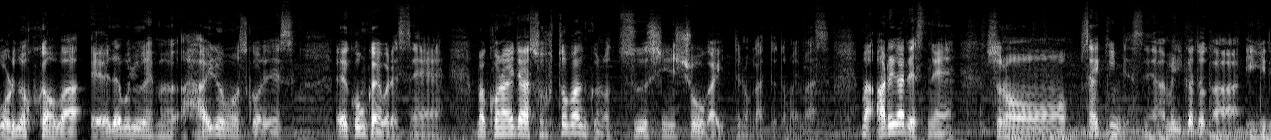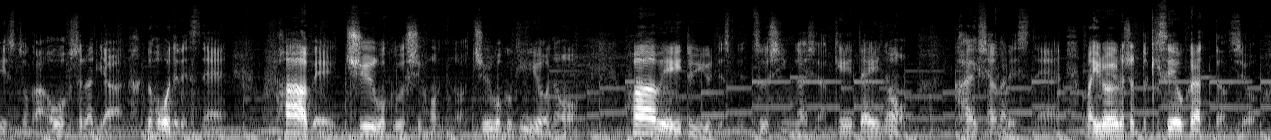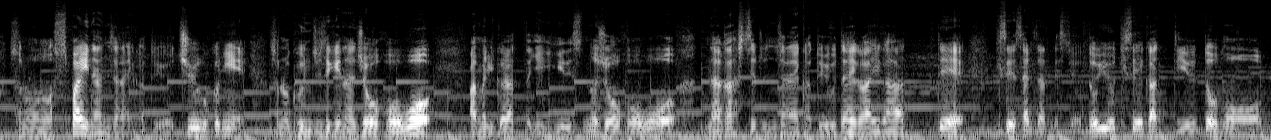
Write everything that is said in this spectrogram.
俺の区間は AWM ハイドモスコーレです、えー、今回はですね、まあ、この間ソフトバンクの通信障害ってのがあったと思います。まあ、あれがですね、その最近ですね、アメリカとかイギリスとかオーストラリアの方でですね、ファーウェイ、中国資本の中国企業のファーウェイというですね、通信会社、携帯の会社がですね、まあいろいろちょっと規制を食らったんですよ。そのスパイなんじゃないかという中国にその軍事的な情報をアメリカだったりイギリスの情報を流してるんじゃないかという疑いがあって規制されたんですよ。どういう規制かっていうとも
